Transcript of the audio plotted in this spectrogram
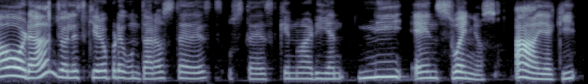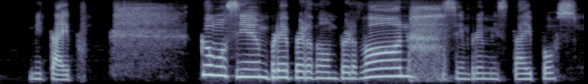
Ahora yo les quiero preguntar a ustedes, ustedes qué no harían ni en sueños. Ah, y aquí mi typo. Como siempre, perdón, perdón, siempre mis typos.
